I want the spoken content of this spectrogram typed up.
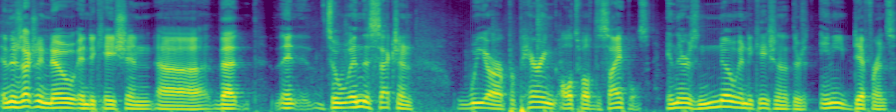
and there's actually no indication uh, that. And so in this section, we are preparing all 12 disciples, and there's no indication that there's any difference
